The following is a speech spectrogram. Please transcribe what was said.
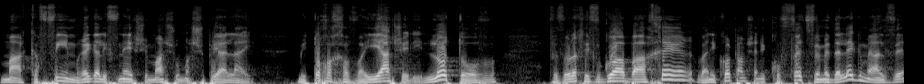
מעקפים רגע לפני שמשהו משפיע עליי, מתוך החוויה שלי לא טוב, וזה הולך לפגוע באחר, ואני כל פעם שאני קופץ ומדלג מעל זה,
